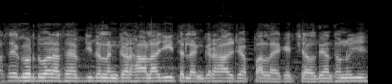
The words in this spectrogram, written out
ਪਾਸੇ ਗੁਰਦੁਆਰਾ ਸਾਹਿਬ ਜੀ ਦਾ ਲੰਗਰ ਹਾਲ ਆ ਜੀ, ਤੇ ਲੰਗਰ ਹਾਲ 'ਚ ਆਪਾਂ ਲੈ ਕੇ ਚੱਲਦੇ ਆ ਤੁਹਾਨੂੰ ਜੀ।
